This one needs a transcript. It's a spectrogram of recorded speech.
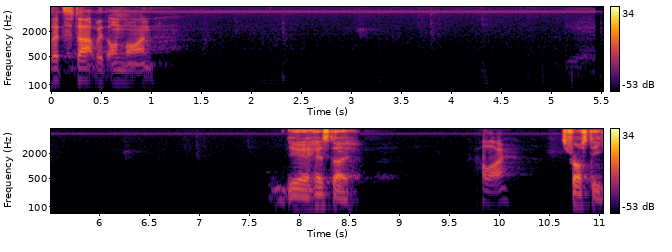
Let's start with online. Yeah, Hesto. Hello. It's Frosty.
